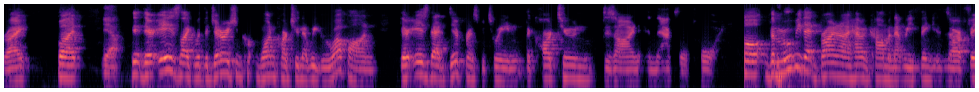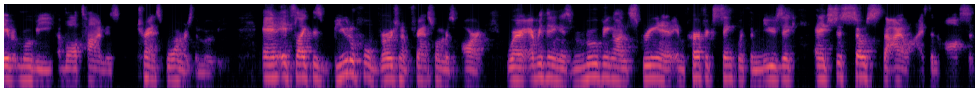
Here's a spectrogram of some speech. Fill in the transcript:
right? But Yeah. th- there is like with the Generation One cartoon that we grew up on, there is that difference between the cartoon design and the actual toy. Well, the movie that Brian and I have in common that we think is our favorite movie of all time is Transformers, the movie. And it's like this beautiful version of Transformers art where everything is moving on screen and in perfect sync with the music. And it's just so stylized and awesome.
